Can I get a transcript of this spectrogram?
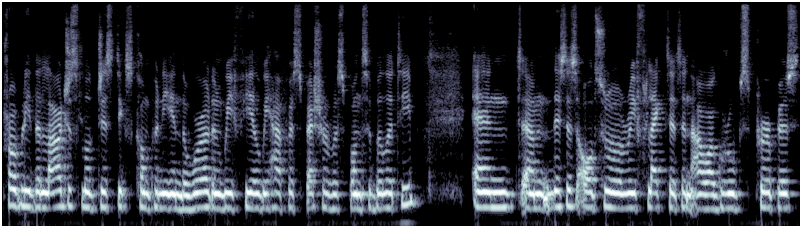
probably the largest logistics company in the world, and we feel we have a special responsibility. And um, this is also reflected in our group's purpose,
